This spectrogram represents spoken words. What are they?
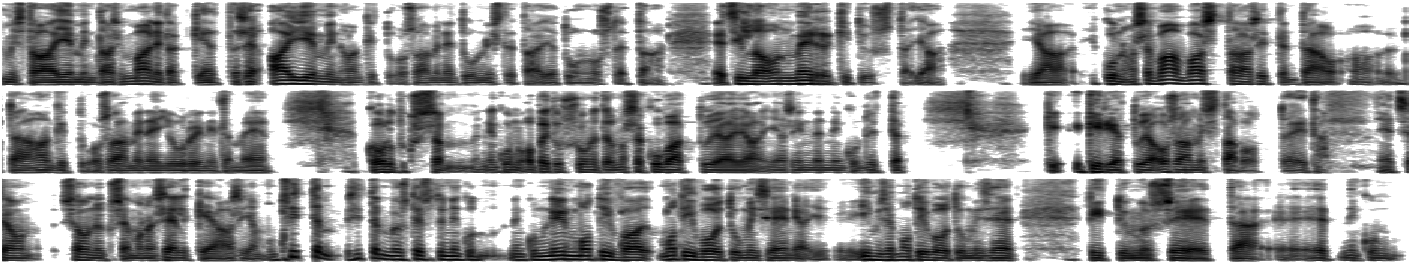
mistä aiemmin taisin mainitakin, että se aiemmin hankittu osaaminen tunnistetaan ja tunnustetaan. Että sillä on merkitystä ja, ja kunhan se vaan vastaa sitten tämä, tämä hankittu osaaminen juuri niitä meidän koulutuksessa niin kuin opetussuunnitelmassa kuvattuja ja, ja sinne niin kuin sitten kirjattuja osaamistavoitteita. Et se, on, se on yksi semmoinen selkeä asia. Mutta sitten, sitten myös tietysti niin, kuin, niin, kuin niin motiva- motivoitumiseen ja ihmisen motivoitumiseen liittyy myös se, että et niin kuin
